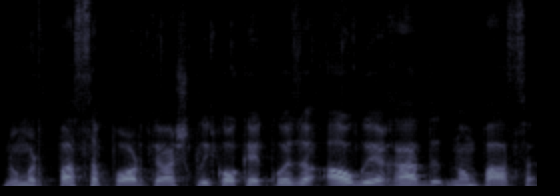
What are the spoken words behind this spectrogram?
Número de passaporte. Eu acho que li qualquer coisa, algo errado, não passa.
